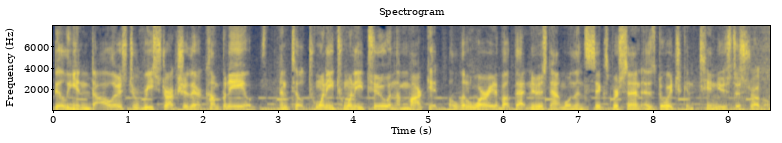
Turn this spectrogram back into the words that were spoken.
billion to restructure their company until 2022, and the market a little worried about that news, down more than 6% as Deutsche continues to struggle.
